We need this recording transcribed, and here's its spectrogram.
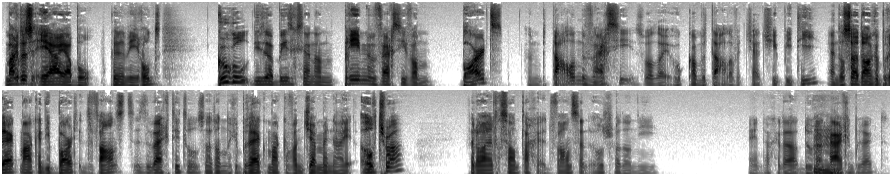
Maar dus AI, ja, bon, we kunnen niet rond. Google, die zou bezig zijn aan een premium versie van BART, een betalende versie, zoals dat je ook kan betalen voor ChatGPT. En dat zou dan gebruik maken, die BART Advanced is de werktitel, zou dan gebruik maken van Gemini Ultra. Ik vind het wel interessant dat je Advanced en Ultra dan niet, nee, dat je dat door Mhm. elkaar gebruikt.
